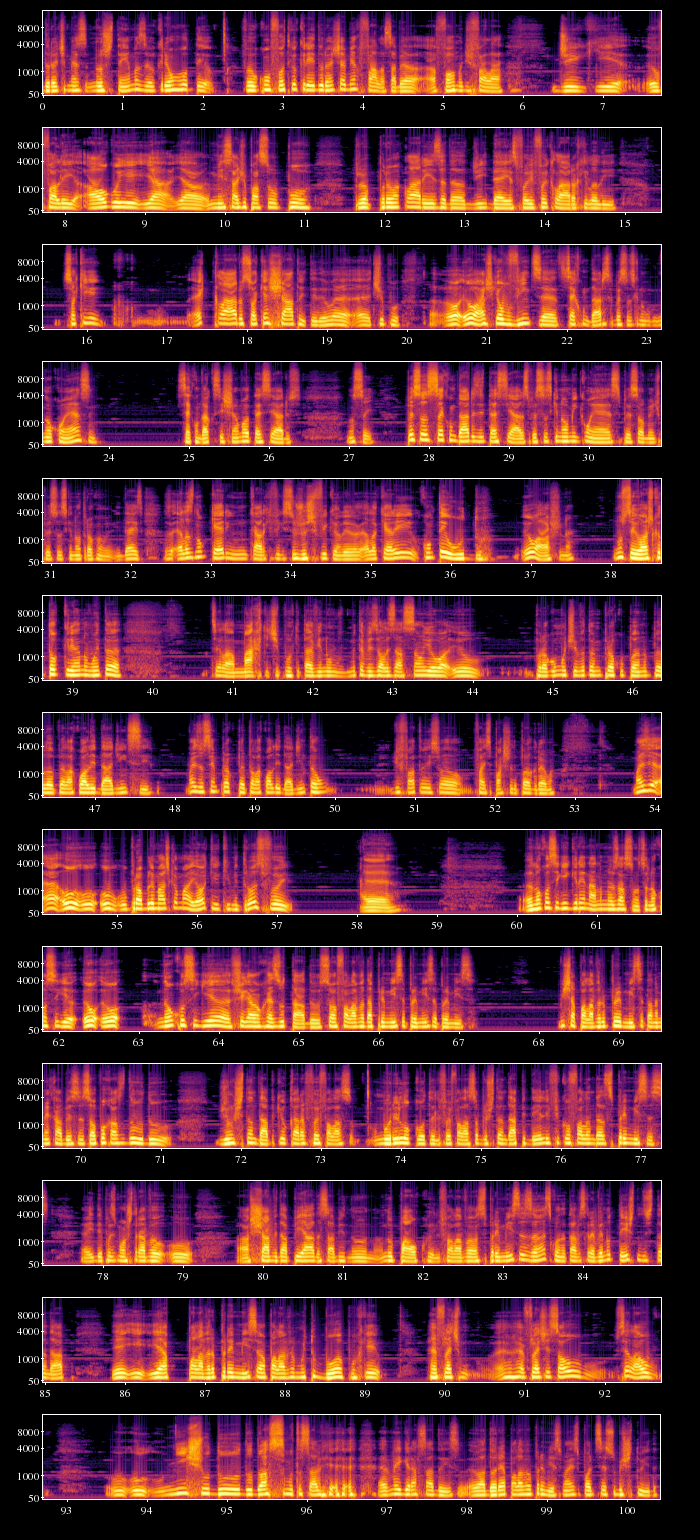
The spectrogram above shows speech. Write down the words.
durante minhas, meus temas, eu criei um roteiro. Foi o conforto que eu criei durante a minha fala, sabe? A, a forma de falar de que eu falei algo e, e, a, e a, mensagem passou por, por, por uma clareza da, de ideias, foi, foi claro aquilo ali. Só que é claro, só que é chato, entendeu? É, é tipo, eu, eu, acho que ouvintes é, secundários, pessoas que não, não conhecem, secundário que se chama ou terciários, não sei pessoas secundárias e terciárias, pessoas que não me conhecem pessoalmente, pessoas que não trocam ideias, elas não querem um cara que fique se justificando, elas querem conteúdo, eu acho, né? Não sei, eu acho que eu tô criando muita, sei lá, marketing, porque tá vindo muita visualização e eu, eu por algum motivo, eu tô me preocupando pela, pela qualidade em si. Mas eu sempre me preocupei pela qualidade, então, de fato, isso é, faz parte do programa. Mas é, o, o, o problemático maior que, que me trouxe foi é, eu não conseguia engrenar nos meus assuntos, eu não conseguia, eu, eu não conseguia chegar a um resultado, eu só falava da premissa, premissa, premissa. Bicho, a palavra premissa tá na minha cabeça só por causa do, do de um stand-up que o cara foi falar, o Murilo Couto, ele foi falar sobre o stand-up dele e ficou falando das premissas. Aí depois mostrava o, a chave da piada, sabe, no, no palco. Ele falava as premissas antes, quando eu tava escrevendo o texto do stand-up. E, e, e, a palavra premissa é uma palavra muito boa, porque reflete, reflete só o, sei lá, o, o, o nicho do, do, do, assunto, sabe? é meio engraçado isso. Eu adorei a palavra premissa, mas pode ser substituída.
